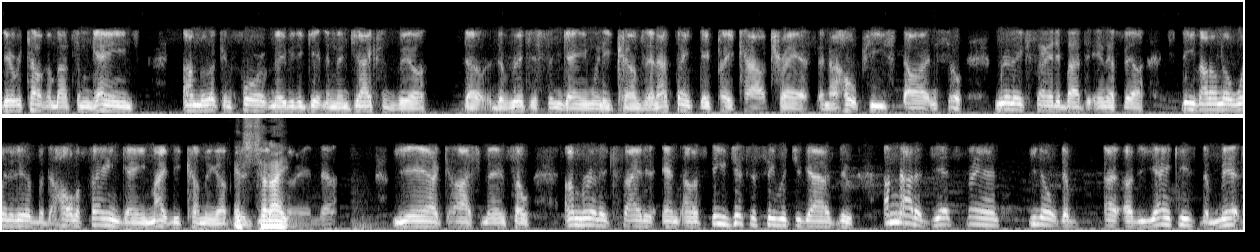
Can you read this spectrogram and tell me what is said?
they were talking about some games. I'm looking forward maybe to getting him in Jacksonville, the the Richardson game when he comes, and I think they play Kyle Trask, and I hope he's starting. So, really excited about the NFL. Steve, I don't know when it is, but the Hall of Fame game might be coming up. It's tonight. Yeah, gosh, man. So I'm really excited. And uh, Steve, just to see what you guys do. I'm not a Jets fan. You know, the uh, uh, the Yankees, the Mets.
